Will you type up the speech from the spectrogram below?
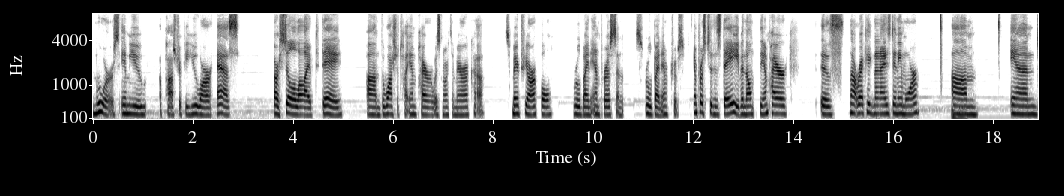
Moors, M U apostrophe U R S, are still alive today. Um, the Washitaw Empire was North America. It's matriarchal, ruled by an empress, and ruled by an empress, empress to this day, even though the empire is not recognized anymore. Um, and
